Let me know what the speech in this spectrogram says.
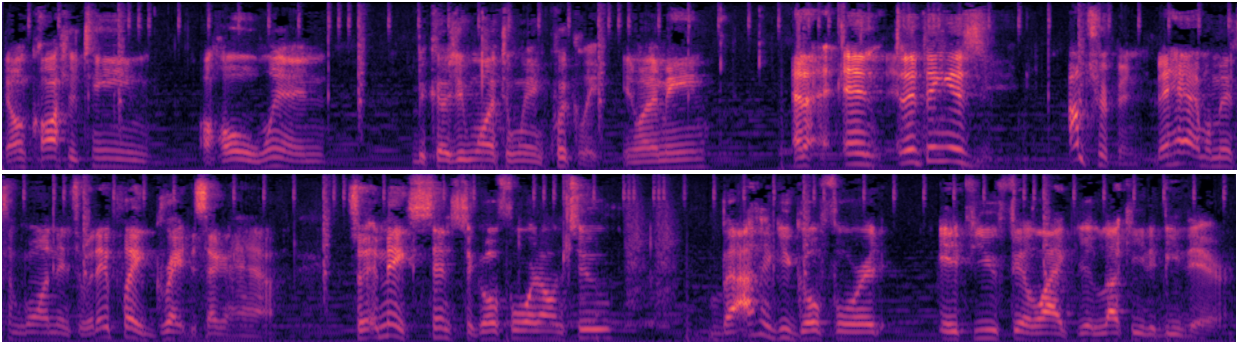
Don't cost your team a whole win because you want to win quickly. You know what I mean? And and, and the thing is, I'm tripping. They had momentum going into it. They played great the second half, so it makes sense to go for it on two. But I think you go for it if you feel like you're lucky to be there,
